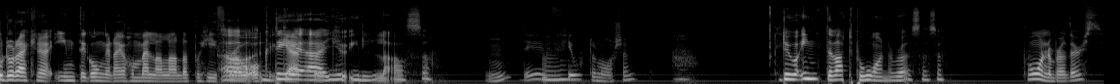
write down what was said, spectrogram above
Och då räknar jag inte gångerna jag har mellanlandat på Heathrow Ja, och det Gatwick. är ju illa alltså. Mm, det är Mm. 14 år sedan. Du har inte varit på Warner Bros alltså? På Warner Brothers?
